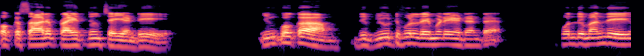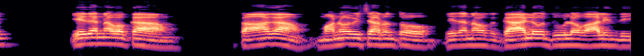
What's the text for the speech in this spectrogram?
ఒక్కసారి ప్రయత్నం చేయండి. ఇంకొక ది బ్యూటిఫుల్ రెమెడీ ఏంటంటే కొంతమంది ఏదన్నా ఒక బాగా మనోవిచారంతో ఏదన్నా ఒక గాలిలో దూలో వాలింది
